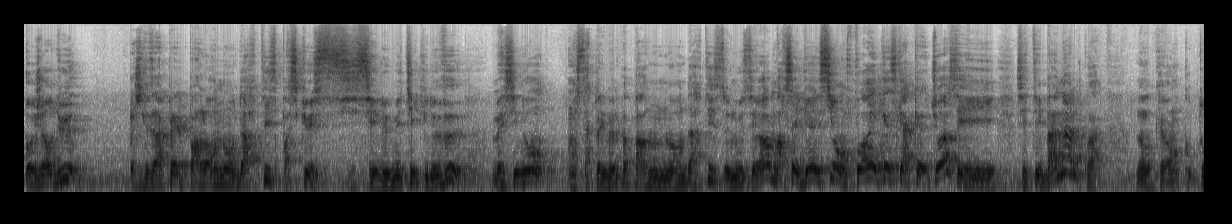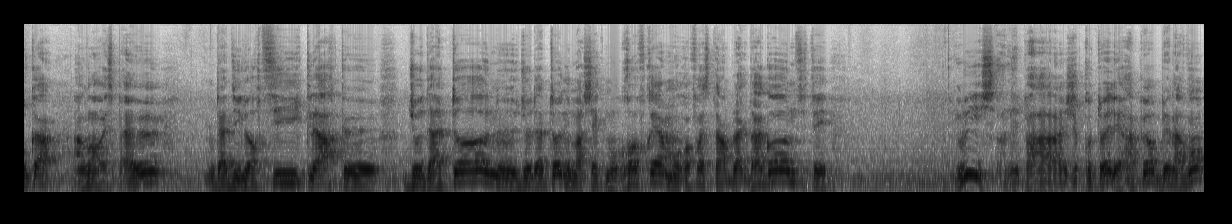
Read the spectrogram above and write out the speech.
Aujourd'hui, je les appelle par leur nom d'artiste parce que c'est le métier qui le veut. Mais sinon, on s'appelle même pas par nos noms d'artiste. Nous, c'est Oh, Marseille, viens ici, enfoiré, qu'est-ce qu'il y a Tu vois, c'était banal, quoi. Donc en tout cas, un grand respect à eux. Daddy Lorty, Clark, euh, Joe Datton. Euh, Joe Datton, il marchait avec mon grand frère. Mon grand frère, c'était un Black Dragon. C'était. Oui, on. Je côtoyais les rappeurs bien avant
